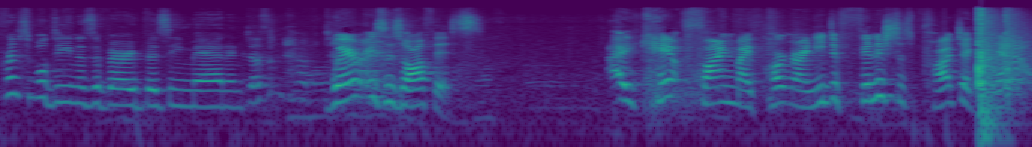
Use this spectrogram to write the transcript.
Principal Dean is a very busy man and doesn't have time. Where is his office? I can't find my partner. I need to finish this project now.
